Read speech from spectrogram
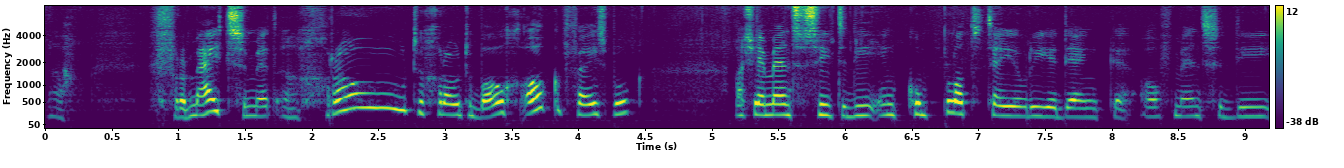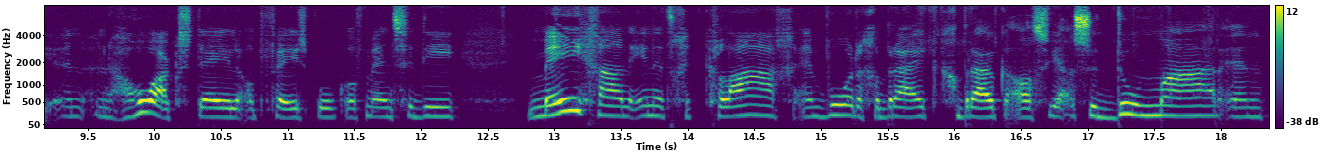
Nou, vermijd ze met een grote, grote boog, ook op Facebook. Als jij mensen ziet die in complottheorieën denken, of mensen die een, een hoax delen op Facebook, of mensen die meegaan in het geklaag en woorden gebruiken als ja, ze doen maar en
